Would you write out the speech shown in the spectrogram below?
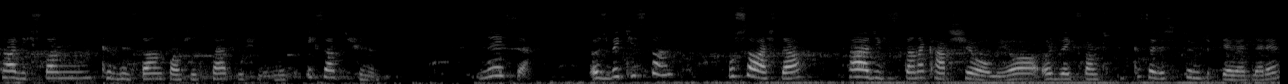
Tacikistan, Kırgızistan savaşı 2 saat düşünün. Mesela 2 saat düşünün. Neyse. Özbekistan bu savaşta Tacikistan'a karşı oluyor. Özbekistan kısacası tüm Türk devletleri.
